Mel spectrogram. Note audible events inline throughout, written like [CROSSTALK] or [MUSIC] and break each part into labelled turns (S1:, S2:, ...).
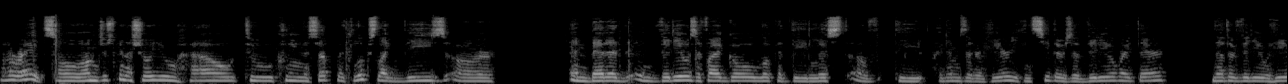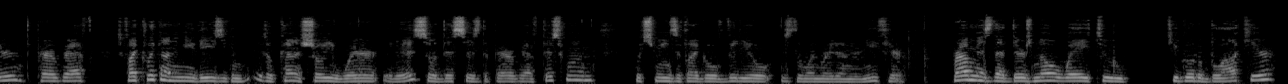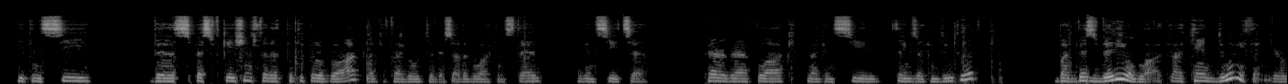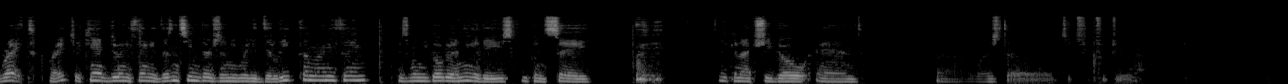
S1: all right so I'm just going to show you how to clean this up. It looks like these are embedded in videos. If I go look at the list of the items that are here you can see there's a video right there another video here the paragraph. So if I click on any of these you can it'll kind of show you where it is. So this is the paragraph this one which means if I go video is the one right underneath here. Problem is that there's no way to if you go to block here. You can see the specifications for that particular block. Like if I go to this other block instead I can see it's a paragraph block and I can see things I can do to it. But this video block I can't do anything. You're right right? You can't do anything. It doesn't seem there's any way to delete them or anything because when you go to any of these you can say [CLEARS THROAT] you can actually go and uh, where's the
